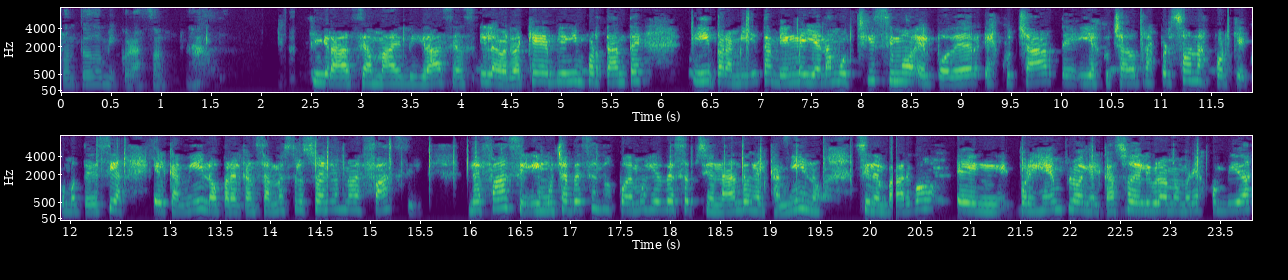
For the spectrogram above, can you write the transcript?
con todo mi corazón. Gracias, Miley, gracias. Y la verdad que es bien importante y para mí también me llena muchísimo el poder escucharte y escuchar a otras personas porque, como te decía, el camino para alcanzar nuestros sueños no es fácil, no es fácil y muchas veces nos podemos ir decepcionando en el camino. Sin embargo, en, por ejemplo, en el caso del libro de Memorias con Vida,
